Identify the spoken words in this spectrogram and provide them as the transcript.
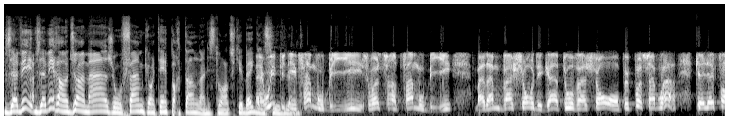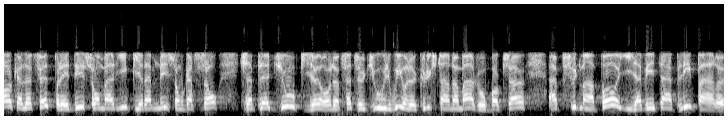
Vous avez, vous avez rendu hommage aux femmes qui ont été importantes dans l'histoire du Québec dans Ben oui, puis des femmes oubliées, 60 femmes oubliées. Madame Vachon, des gâteaux Vachon, on peut pas savoir quel effort qu'elle a fait pour aider son mari puis ramener son garçon qui s'appelait Joe. Puis là, on a fait le Joe Louis, on a cru que c'était en hommage au boxeur. Absolument pas. Il avait été appelé par euh,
